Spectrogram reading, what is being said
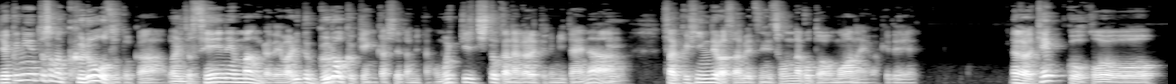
逆に言うとそのクローズとか、割と青年漫画で割とグロく喧嘩してたみたいな、思いっきり血とか流れてるみたいな作品ではさ、別にそんなことは思わないわけで。だから結構こう、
